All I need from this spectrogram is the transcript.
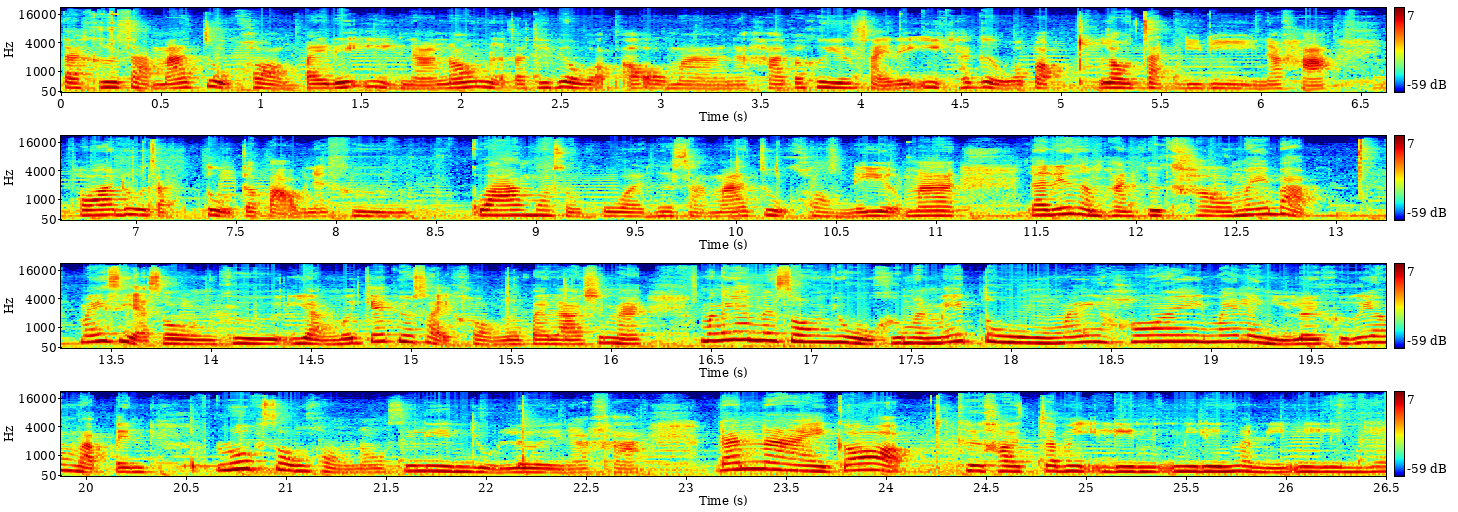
แต่คือสามารถจุของไปได้อีกนะนอกเหนือจากที่เบลแบบเอาออกมานะคะ ก็คือยังใส่ได้อีกถ้าเกิดว่าแบบเราจัดดีๆนะคะ เพราะว่าดูจากตูดกระเป๋าเนี่ยคือกว้างพอสมควรคือสามารถจุของได้เยอะมาก และที่สำคัญคือเขาไม่แบบไม่เสียทรงคืออย่างเมื่อแก้พิวใส่ของลงไปแล้วใช่ไหมมันก็ยังเป็นทรงอยู่คือมันไม่ตุงไม่ห้อยไม่อะไรอย่างนี้เลย คือก็ยังแบบเป็นรูปทรงของน้องซิลินอยู่เลยนะคะ ด้านในก็คือเขาจะมีลินมีลินแบบนี้มีลินแย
